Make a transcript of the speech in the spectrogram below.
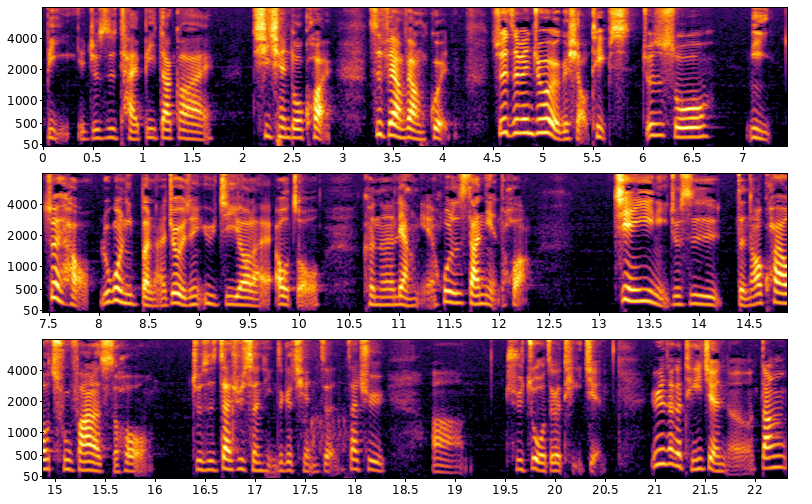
币，也就是台币大概七千多块，是非常非常贵的。所以这边就会有个小 tips，就是说。你最好，如果你本来就已经预计要来澳洲，可能两年或者是三年的话，建议你就是等到快要出发的时候，就是再去申请这个签证，再去啊去做这个体检。因为这个体检呢，当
